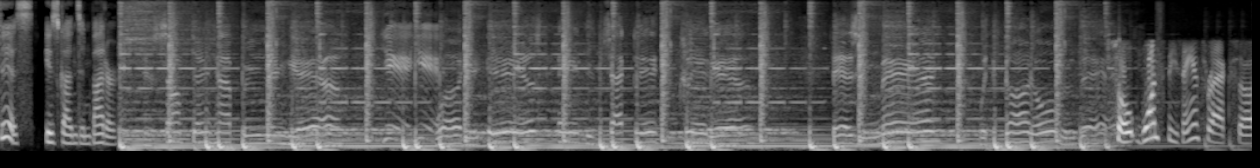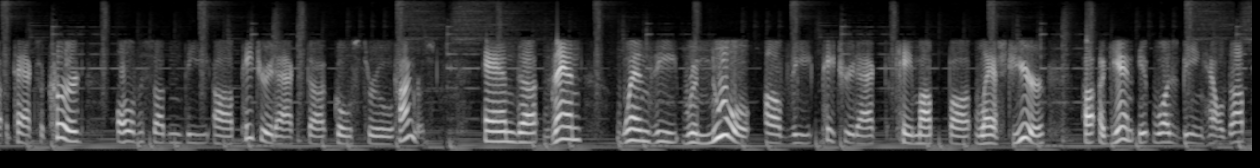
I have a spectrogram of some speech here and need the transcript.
This is Guns and Butter. Something happening, yeah. Yeah, yeah. What it is ain't exactly clear. There's a man with a gun over there. So once these anthrax uh, attacks occurred, all of a sudden the uh, Patriot Act uh, goes through Congress. And uh, then when the renewal of the Patriot Act came up uh, last year, uh, again, it was being held up.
